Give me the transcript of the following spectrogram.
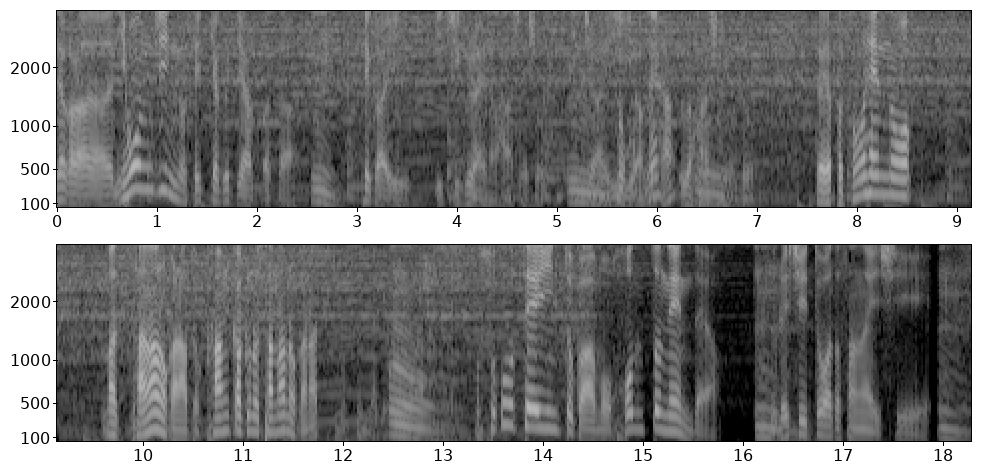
だから日本人の接客ってやっぱさうん。世界一ぐらいの話でしょ、うん一番いいわけじゃん、う話に言うと、だからやっぱその辺のまず差なのかなと感覚の差なのかなって気もするんだけどさ、もうん。うそこの店員とかはもうほんとねえんだよ、うん。レシート渡さないし、うん。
